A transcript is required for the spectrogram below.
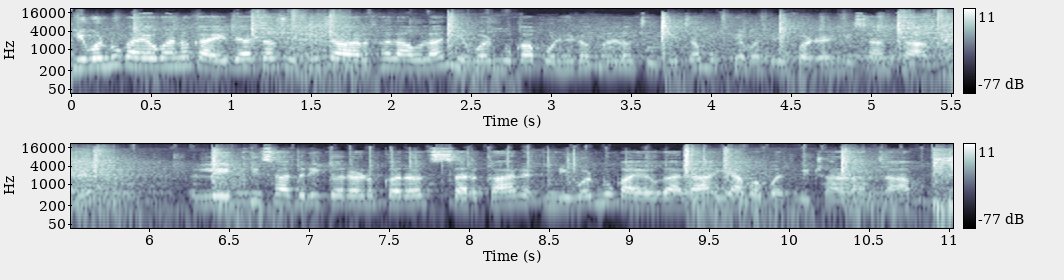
निवडणूक आयोगानं कायद्याचा चुकीचा अर्थ लावला. निवडणुका पुढे ढकलणं चुकीचं मुख्यमंत्री फडणवीसांचा आक्षेप. लेखी सादरीकरण करत सरकार निवडणूक आयोगाला याबाबत विचारणार जाब.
